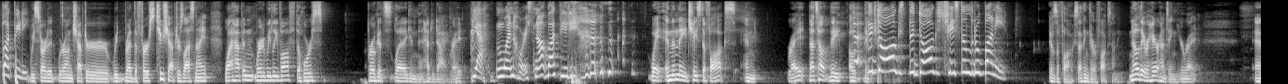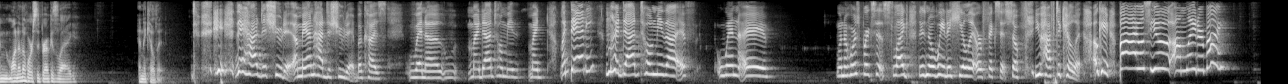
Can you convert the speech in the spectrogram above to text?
Black Beauty. We started. We're on chapter. We read the first two chapters last night. What happened? Where did we leave off? The horse broke its leg and had to die, right? Yeah, one horse, not Black Beauty. Wait, and then they chased a fox and right? That's how they. Oh, the they the dogs, the dogs chased a little bunny. It was a fox. I think they were fox hunting. No, they were hare hunting. You're right. And one of the horses broke his leg, and they killed it. They had to shoot it. A man had to shoot it because when uh my dad told me my my daddy my dad told me that if when a when a horse breaks its leg, there's no way to heal it or fix it. So you have to kill it. Okay, bye. We'll see you um later. bye.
